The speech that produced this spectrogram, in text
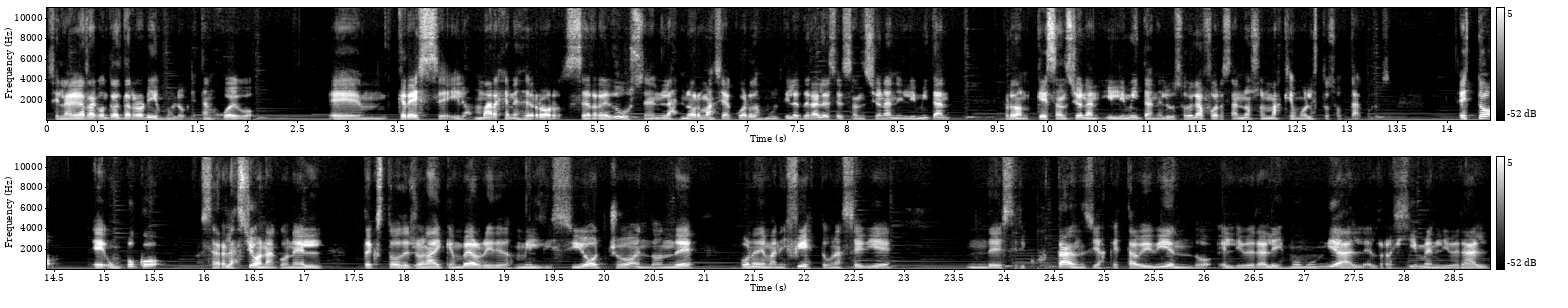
Si en la guerra contra el terrorismo lo que está en juego eh, crece y los márgenes de error se reducen, las normas y acuerdos multilaterales se sancionan y limitan, perdón, que sancionan y limitan el uso de la fuerza no son más que molestos obstáculos. Esto eh, un poco se relaciona con el texto de John Eikenberry de 2018, en donde pone de manifiesto una serie de circunstancias que está viviendo el liberalismo mundial, el régimen liberal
